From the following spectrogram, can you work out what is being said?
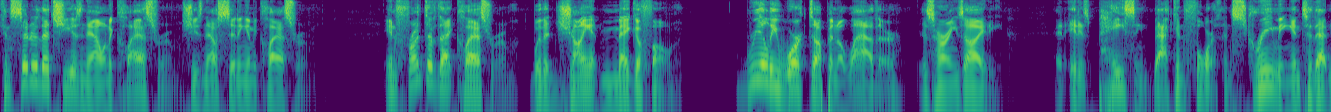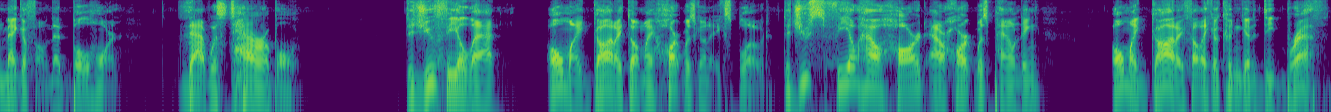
Consider that she is now in a classroom. She is now sitting in a classroom. In front of that classroom, with a giant megaphone, really worked up in a lather, is her anxiety. And it is pacing back and forth and screaming into that megaphone, that bullhorn. That was terrible. Did you feel that? Oh my God, I thought my heart was going to explode. Did you feel how hard our heart was pounding? Oh my God, I felt like I couldn't get a deep breath.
